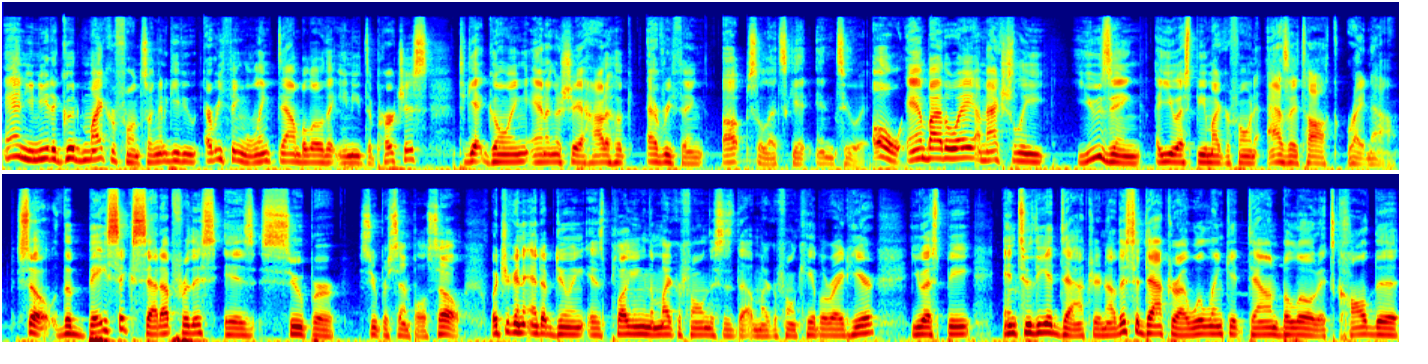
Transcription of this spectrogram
and you need a good microphone. So I'm going to give you everything linked down below that you need to purchase to get going. And I'm going to show you how to hook everything up. So let's get into it. Oh, and by the way, I'm actually using a USB microphone as I talk right now. So the basic setup for this is super super simple. So what you're going to end up doing is plugging the microphone, this is the microphone cable right here, USB, into the adapter. Now this adapter, I will link it down below. It's called the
